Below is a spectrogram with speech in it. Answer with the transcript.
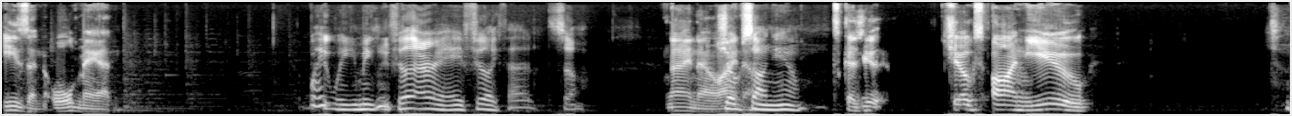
he's an old man. Wait, wait. You make me feel. I already feel like that. So I know. jokes I know. on you. It's because you jokes on you.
